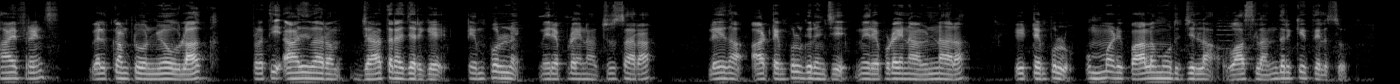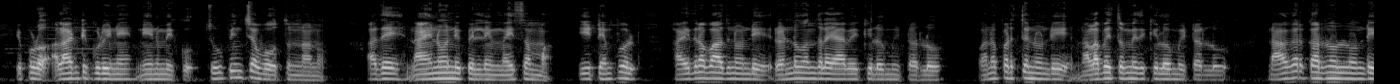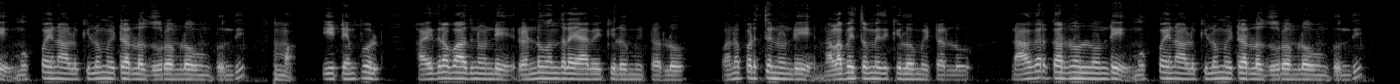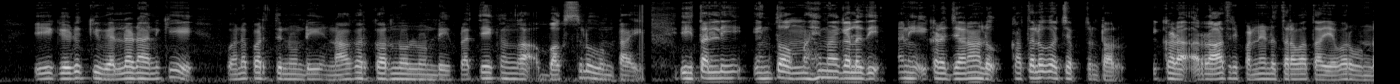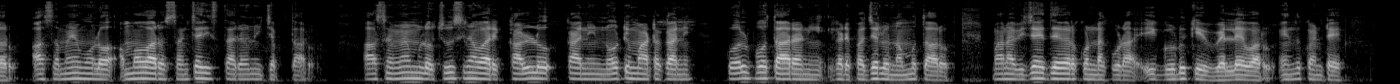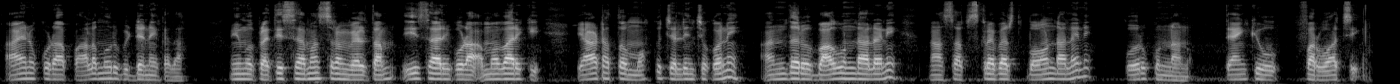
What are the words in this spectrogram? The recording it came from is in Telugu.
Hi friends welcome to new vlog. ప్రతి ఆదివారం జాతర జరిగే టెంపుల్ని మీరు ఎప్పుడైనా చూసారా? లేదా ఆ టెంపుల్ గురించి మీరు ఎప్పుడైనా విన్నారా? ఈ టెంపుల్ ఉమ్మడి పాలమూరు జిల్లా వాసులందరికీ తెలుసు. ఇప్పుడు అలాంటి గుడిని నేను మీకు చూపించబోతున్నాను. అదే నాయనోని పెళ్ళి మైసమ్మ. ఈ టెంపుల్ హైదరాబాద్ నుండి రెండు వందల యాభై కిలోమీటర్లు వనపర్తి నుండి నలభై తొమ్మిది కిలోమీటర్లు నాగర్ కర్నూలు నుండి ముప్పై నాలుగు కిలోమీటర్ల దూరంలో ఉంటుంది ఈ టెంపుల్ హైదరాబాద్ నుండి రెండు వందల యాభై కిలోమీటర్లు వనపర్తి నుండి నలభై తొమ్మిది కిలోమీటర్లు నాగర్ కర్నూలు నుండి ముప్పై నాలుగు కిలోమీటర్ల దూరంలో ఉంటుంది. ఈ గడికి వెళ్ళడానికి వనపర్తి నుండి నాగర్ కర్నూలు నుండి ప్రత్యేకంగా బస్సులు ఉంటాయి. ఈ తల్లి ఎంతో మహిమ గలది అని ఇక్కడ జనాలు కథలుగా చెప్తుంటారు. ఇక్కడ రాత్రి పన్నెండు తర్వాత ఎవరు ఉండరు. ఆ సమయంలో అమ్మవారు సంచరిస్తారని చెప్తారు. ఆ సమయంలో చూసిన వారి కళ్ళు కానీ నోటి మాట కానీ కోల్పోతారని ఇక్కడ ప్రజలు నమ్ముతారు. మన విజయ్ దేవరకొండ కూడా ఈ గుడికి వెళ్ళేవారు. ఎందుకంటే ఆయన కూడా పాలమూరు బిడ్డనే కదా. మేము ప్రతి సంవత్సరం వెళ్తాం. ఈసారి కూడా అమ్మవారికి ఏటతో మొక్కు చెల్లించుకొని అందరూ బాగుండాలని నా సబ్స్క్రైబర్స్ బాగుండాలని కోరుకున్నాను. Thank you for watching.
